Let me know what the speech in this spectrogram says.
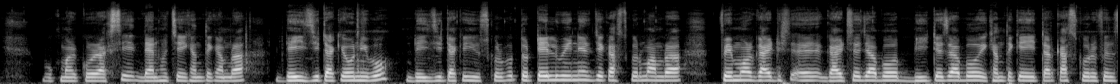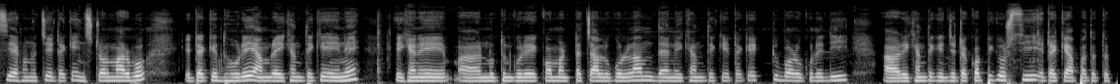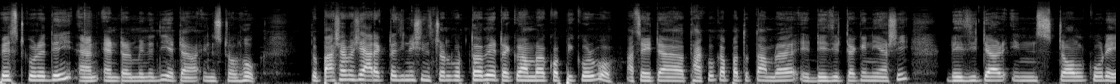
বুকমার্ক করে রাখছি। দেন হচ্ছে এখান থেকে আমরা ডেইজিটাকেও নিব। ডেইজিটাকে ইউজ করব। তো টেলউইনের যে কাজ করব, আমরা ফ্রেমওয়ার্ক গাইড গাইডসে যাব বিটে যাব, এখান থেকে এটার কাজ করে ফেলছি। এখন হচ্ছে এটাকে ইনস্টল মারবো। এটাকে ধরে আমরা এখান থেকে এনে এখানে নতুন করে কমান্ডটা চালু করলাম। দেন এখান থেকে এটাকে একটু বড় করে দিই। আর এখান থেকে যেটা কপি করছি, এটাকে আপাতত পেস্ট করে দিই। অ্যান্ড এন্টার মেরে দিই এটা ইনস্টল হোক। তো পাশাপাশি আরেকটা জিনিস ইনস্টল করতে হবে, এটাকেও আমরা কপি করব। আচ্ছা এটা থাকুক, আপাতত আমরা এই ডেজিটাকে নিয়ে আসি। ডেজিটার ইনস্টল করে,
